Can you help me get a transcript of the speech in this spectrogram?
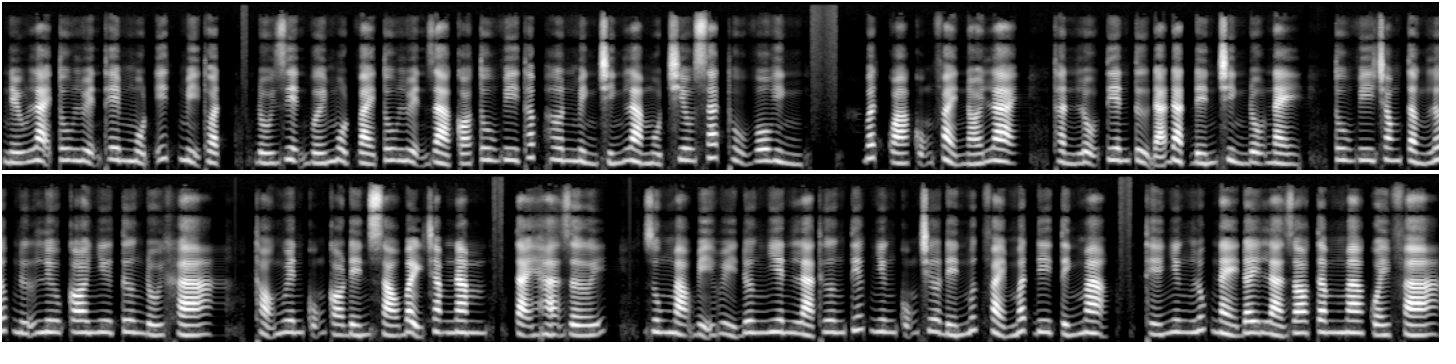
nếu lại tu luyện thêm một ít mỹ thuật, đối diện với một vài tu luyện giả có tu vi thấp hơn mình chính là một chiêu sát thủ vô hình. Bất quá cũng phải nói lại, thần lộ tiên tử đã đạt đến trình độ này, tu vi trong tầng lớp nữ lưu coi như tương đối khá. Thọ nguyên cũng có đến 6-700 năm, tại hạ giới, dung mạo bị hủy đương nhiên là thương tiếc nhưng cũng chưa đến mức phải mất đi tính mạng. Thế nhưng lúc này đây là do tâm ma quấy phá,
